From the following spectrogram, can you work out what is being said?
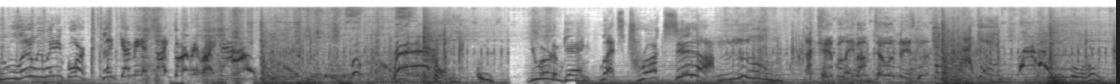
What are we waiting for? Get me inside Garby right now! You heard him, gang. Let's truck sit up. I can't believe I'm doing this! I can.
